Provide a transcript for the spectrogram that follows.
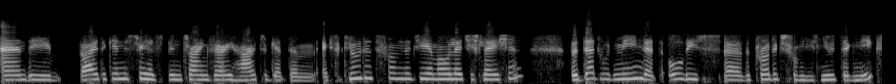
And the biotech industry has been trying very hard to get them excluded from the GMO legislation. But that would mean that all these uh, the products from these new techniques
